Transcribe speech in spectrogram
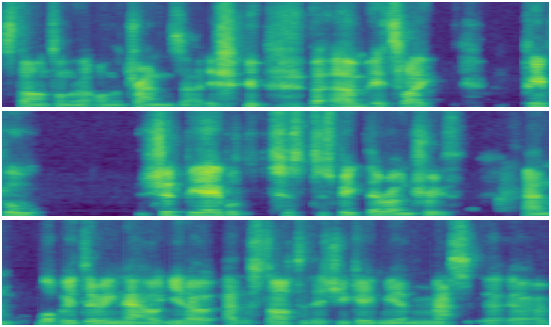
stance on the on the trans uh, issue, but um, it's like people should be able to to speak their own truth. And what we're doing now, you know, at the start of this, you gave me a mass, a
